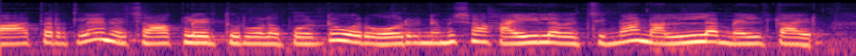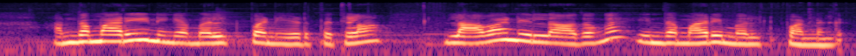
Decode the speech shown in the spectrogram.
பாத்திரத்தில் இந்த சாக்லேட் துருவலை போட்டு ஒரு ஒரு நிமிஷம் ஹையில் வச்சிங்கன்னா நல்லா மெல்ட் ஆயிரும். அந்த மாதிரி நீங்கள் மெல்ட் பண்ணி எடுத்துக்கலாம். இல்லை அவன் இல்லாதவங்க இந்த மாதிரி மெல்ட் பண்ணுங்கள்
